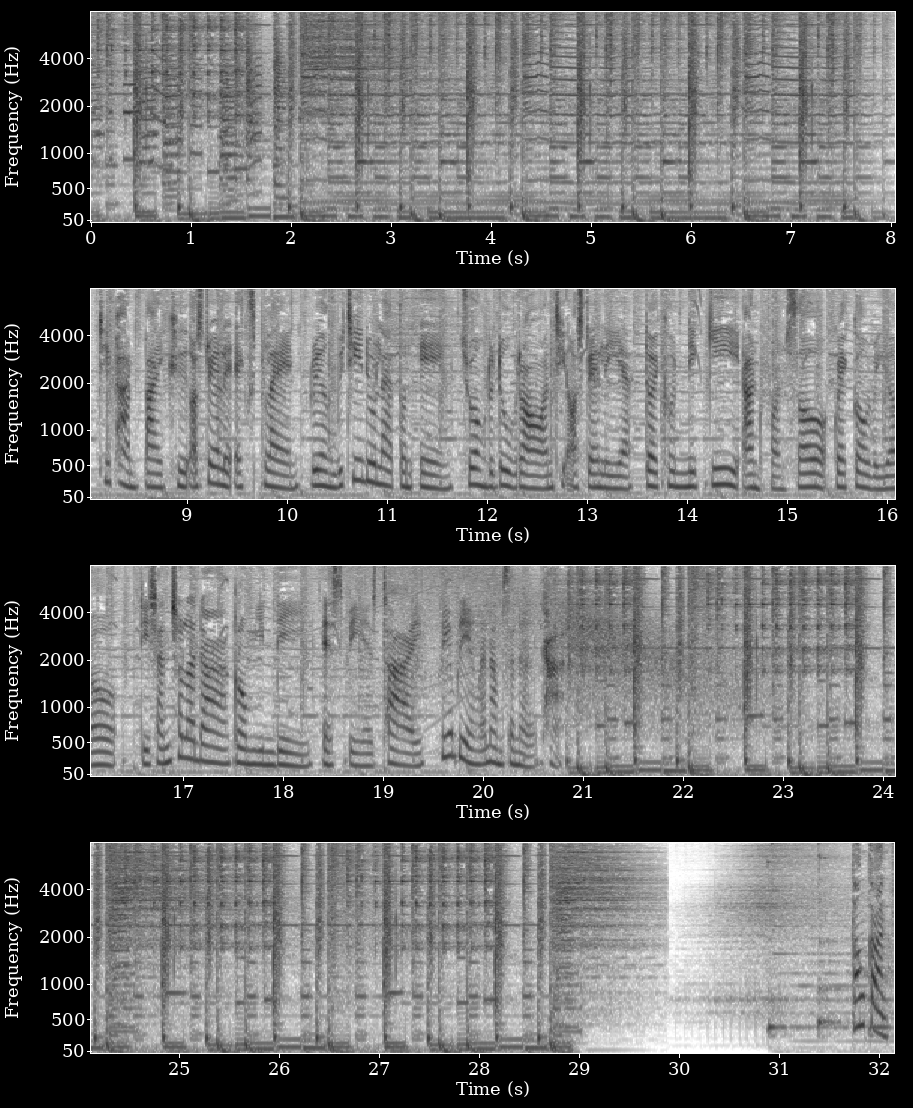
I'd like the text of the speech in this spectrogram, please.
ที่ผ่านไปคือ Australia Explain เรื่องวิธีดูแลตนเอง ช่วงฤดูร้อนที่ออสเตรเลีย โดยคุณนิกกี้ อันฟอนโซ เกรโกริโอดิฉันชลดา กรมยินดี SBS ไทย เรียบเรียงและนำเสนอค่ะ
